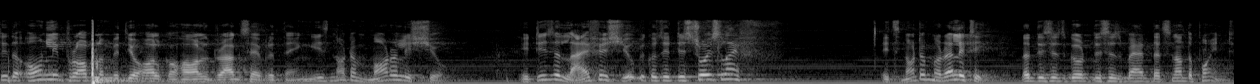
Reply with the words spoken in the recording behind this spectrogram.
See, the only problem with your alcohol, drugs, everything is not a moral issue. It is a life issue because it destroys life. It's not a morality that this is good, this is bad, that's not the point.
